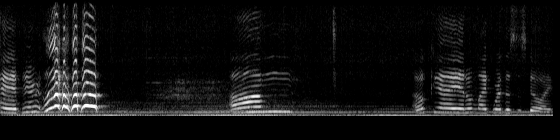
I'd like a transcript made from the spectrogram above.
okay, apparently. um. Okay, I don't like where this is going.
